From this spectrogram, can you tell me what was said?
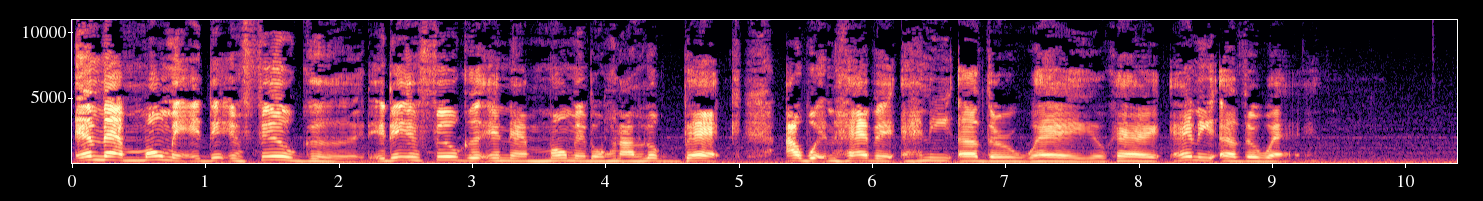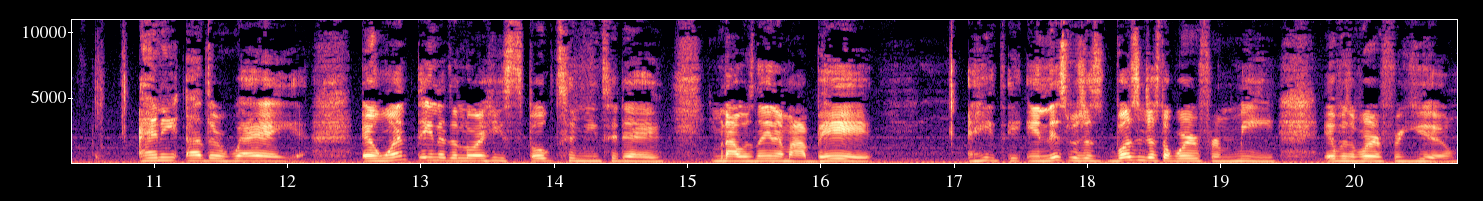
in that moment it didn't feel good. It didn't feel good in that moment but when i look back i wouldn't have it any other way okay? Any other way. Any other way. And one thing that the lord he spoke to me today when i was laying in my bed and he and this was just wasn't just a word for me it was a word for you.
